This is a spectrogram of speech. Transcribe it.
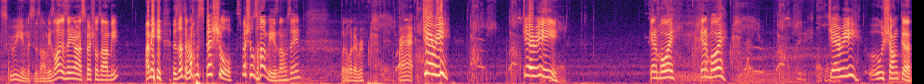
screw you, Mr. Zombie. As long as you're not a special zombie. I mean, there's nothing wrong with special, special zombies, you know what I'm saying? But whatever. Jerry! Jerry! Get him, boy. Get him, boy. Jerry! Ushanka.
